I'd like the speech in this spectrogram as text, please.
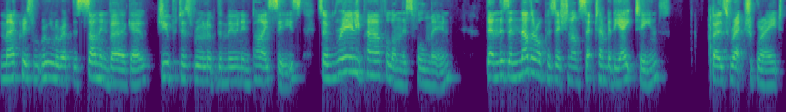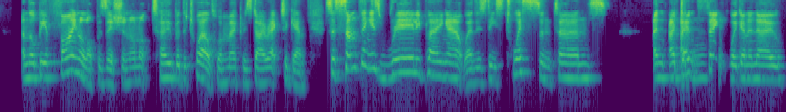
Mercury's ruler of the sun in Virgo, Jupiter's ruler of the moon in Pisces. So, really powerful on this full moon. Then there's another opposition on September the 18th, both retrograde. And there'll be a final opposition on October the 12th when Mercury's direct again. So something is really playing out where there's these twists and turns and I don't mm-hmm. think we're going to know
